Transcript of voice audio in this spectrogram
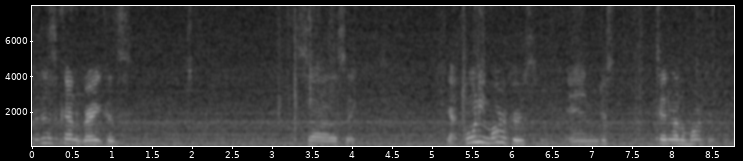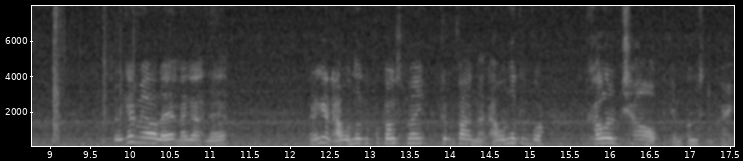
But this is kind of great because so let's see. Got 20 markers and just 10 little markers. So he got me all that and I got that. And again, I was looking for poster paint, couldn't find none. I was looking for colored chalk and poster paint.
